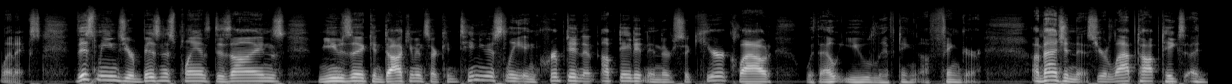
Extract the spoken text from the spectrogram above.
Linux. This means your business plans, designs, music, and documents are continuously encrypted and updated in their secure cloud without you lifting a finger. Imagine this your laptop takes a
